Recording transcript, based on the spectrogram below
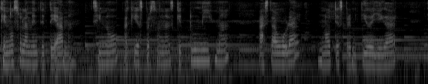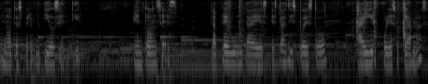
que no solamente te aman, sino aquellas personas que tú misma hasta ahora no te has permitido llegar no te has permitido sentir. Entonces, la pregunta es, ¿estás dispuesto a ir por eso que amas?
